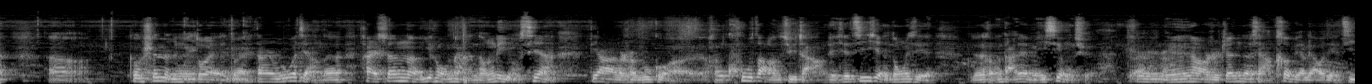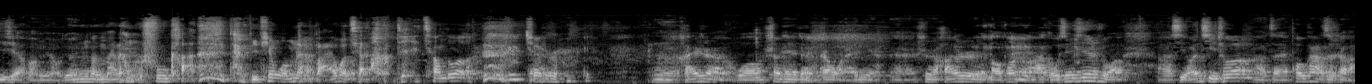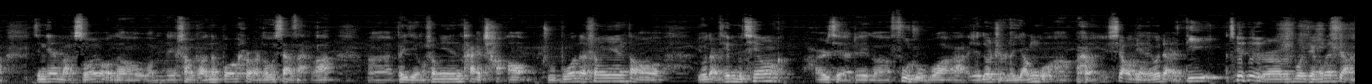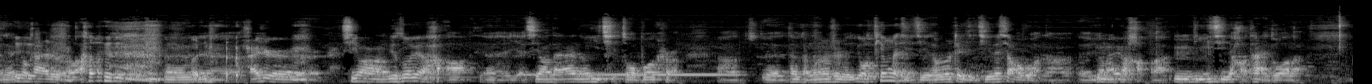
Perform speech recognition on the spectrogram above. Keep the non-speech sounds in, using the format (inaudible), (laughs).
呃更深的东西。对对，但是如果讲的太深呢，一是我们俩的能力有限，第二个是如果很枯燥的去讲这些机械的东西，我觉得可能大家也没兴趣。是您要是真的想特别了解机械方面，我觉得您可能买两本书看，(laughs) 比听我们俩白话强。(laughs) 对，强多了，(laughs) 确实。嗯，还是我剩下这两条我来念。嗯，是好像是老朋友啊，苟欣欣说啊，喜欢汽车啊，在 Podcast 上今天把所有的我们这上传的播客都下载了。呃，背景声音太吵，主播的声音倒有点听不清，而且这个副主播啊，也就指了杨广，(laughs) 笑点有点低，就是 (laughs) 不停的笑，又开始了。(laughs) 呃，还是希望越做越好。呃，也希望大家能一起做播客。啊，呃，他可能是又听了几期，他说这几期的效果呢，呃，越来越好了，第一期好太多了，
